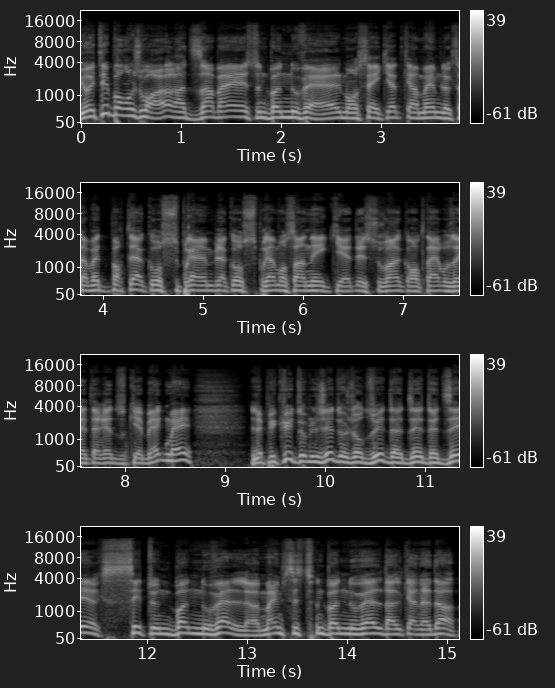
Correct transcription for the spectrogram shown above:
Il a été bon joueur en disant ben c'est une bonne nouvelle, mais on s'inquiète quand même que ça va être porté à la Cour suprême. la Cour suprême, on s'en inquiète, et souvent contraire aux intérêts du Québec. Mais le PQ est obligé d'aujourd'hui de, de, dire que c'est une bonne nouvelle, même si c'est une bonne nouvelle dans le Canada.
